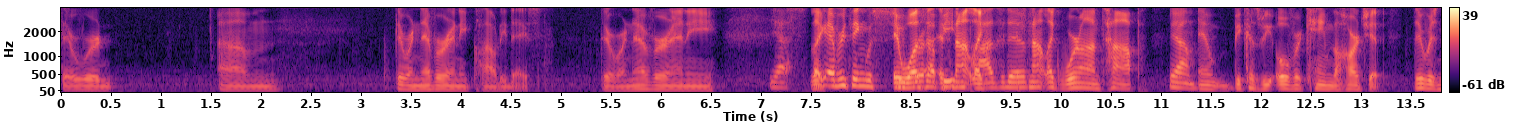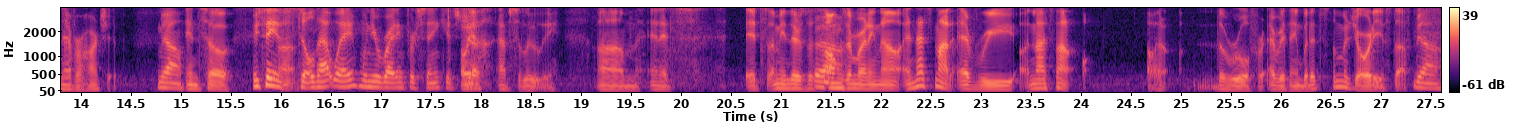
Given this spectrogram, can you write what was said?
there were um there were never any cloudy days. There were never any Yes. Like, Like, everything was super it wasn't it's not like positive. it's not like we're on top Yeah. and because we overcame the hardship. There was never hardship. yeah. And so Are you saying it's uh, still that way when you're writing for sync? It's Oh just yeah, absolutely. Um, and it's it's. I mean, there's the Yeah. songs I'm writing now, and that's not every. That's not uh, the rule for everything, but it's the majority of stuff. Yeah.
